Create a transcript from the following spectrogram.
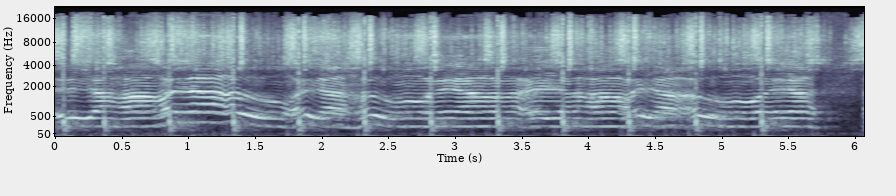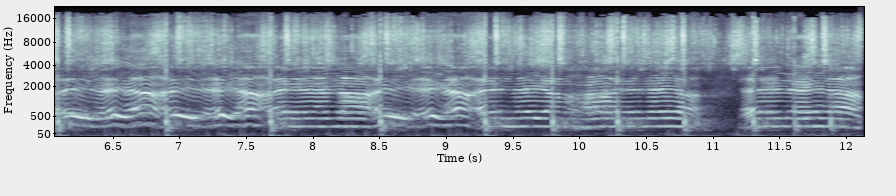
哎呀哈，哎呀哦，哎呀哦，哎呀，哈，哎呀哦，哎呀，哎哎呀，哎哎呀，哎呀，哎哎呀，哎哎呀，哎哎呀，哈哎哎呀，哎呀，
